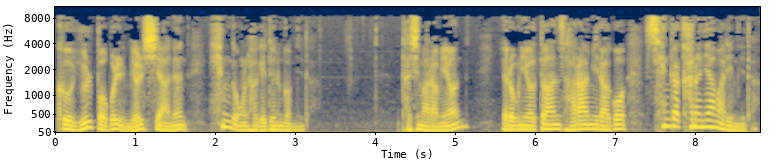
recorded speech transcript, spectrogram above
그 율법을 멸시하는 행동을 하게 되는 겁니다. 다시 말하면 여러분이 어떠한 사람이라고 생각하느냐 말입니다.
